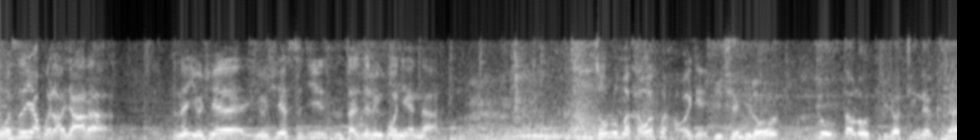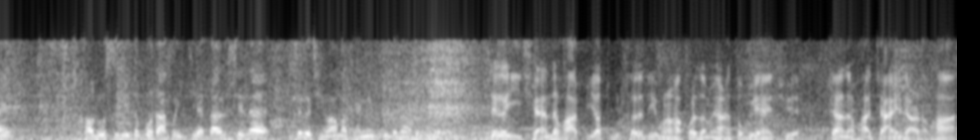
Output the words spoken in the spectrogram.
我是要回老家的，可能有些有些司机是在这边过年的。收入嘛稍微会好一点，以前比如路道路比较近的，可能好多司机都不大会接，但是现在这个情况嘛，肯定基本上会接。这个以前的话比较堵车的地方啊，或者怎么样都不愿意去，这样的话加一点的话，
